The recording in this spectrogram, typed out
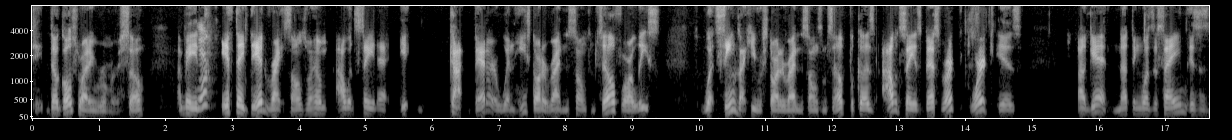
the ghostwriting rumors. So, I mean, Yeah. if they did write songs for him, I would say that it got better when he started writing the songs himself, or at least what seems like he started writing the songs himself. Because I would say his best work work is again, nothing was the same. Is his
